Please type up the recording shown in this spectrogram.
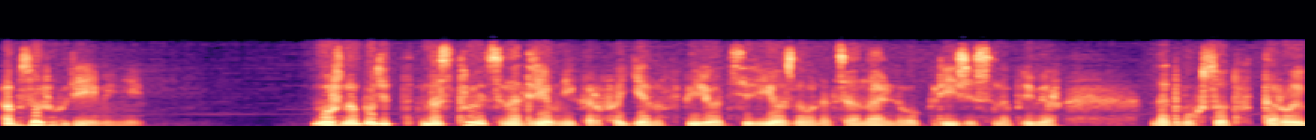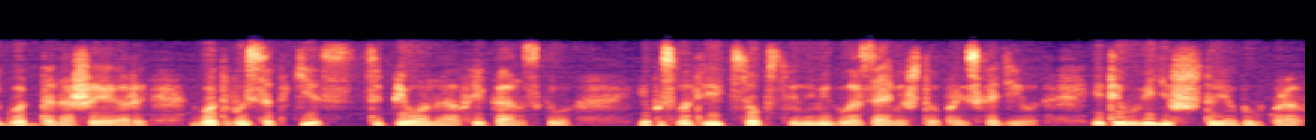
Обзор времени. Можно будет настроиться на древний Карфаген в период серьезного национального кризиса, например, на 202 год до нашей эры, год высадки Сципиона Африканского, и посмотреть собственными глазами, что происходило. И ты увидишь, что я был прав.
